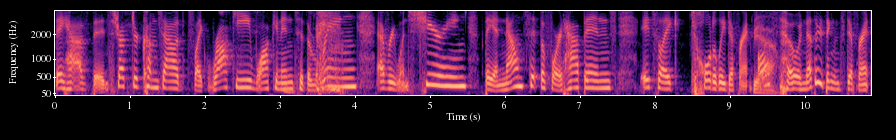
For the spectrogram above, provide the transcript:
they have the instructor comes out. It's like Rocky walking into the ring. Everyone's cheering. They announce it before it happens. It's like totally different. Yeah. Also, another thing that's different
